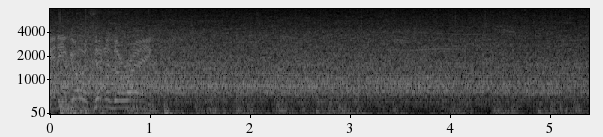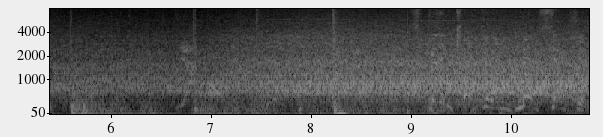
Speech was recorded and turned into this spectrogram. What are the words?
And he goes into the ring. Spin kick to the midsection.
